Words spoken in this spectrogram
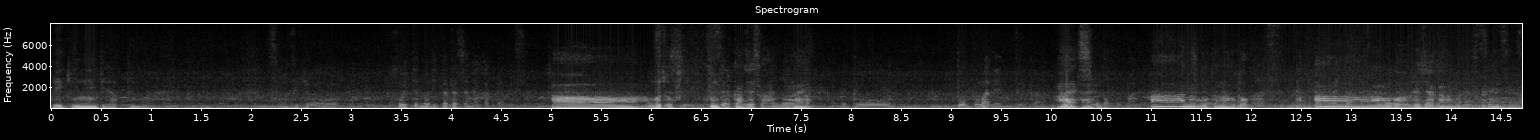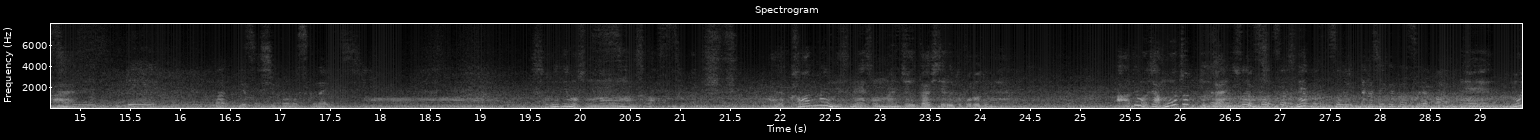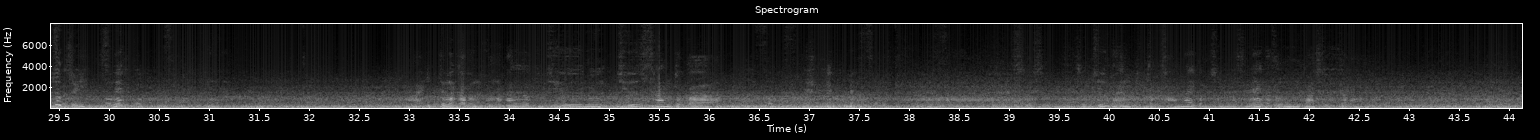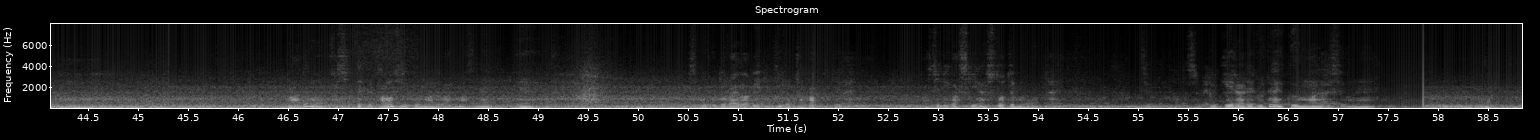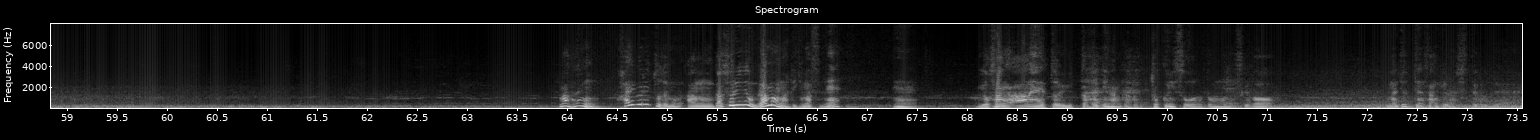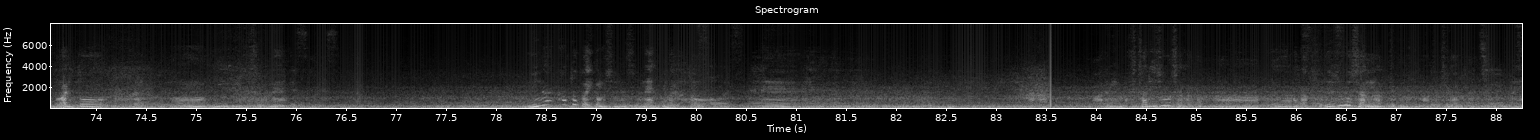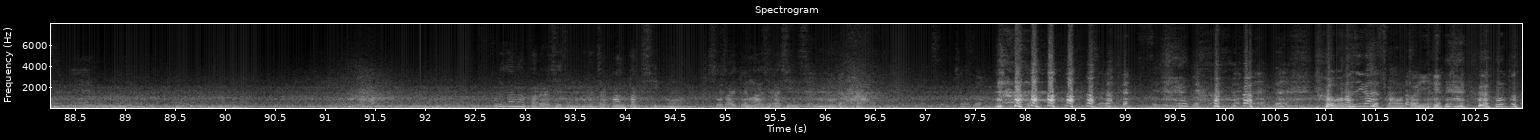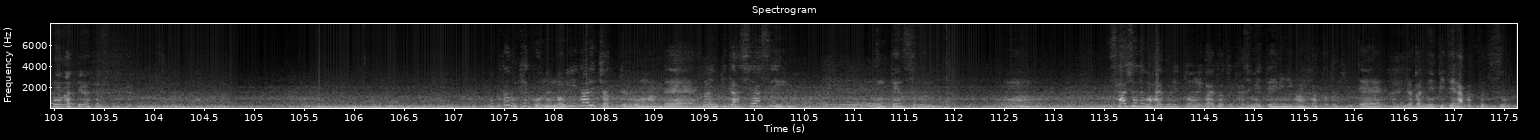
平均燃費であっても。その時もこういった乗り方じゃなかったああ、もうちょっと組んでる感じですか？あの、はい。えっと遠くまでというか、はいはいの方までああ、なるほど、なるほど。ああ、なるほど。レジャーかなんかですかね。はい。で、まあ、要するに信号も少ないですしああ、それでもそんなもんなんですか？あ、じゃあ変わんないんですね、そんなに渋滞してるところでも。あ、でもじゃあもうちょっとじゃあいいかそうもしれないですねそういった走り方をすれば、ええもうちょっといいですねでも多分この金だと12、13とか、そうですね。そうですよね。そう10代の時と変わんないかもしれないですね、ガソリンに関して言ったら。まあでも走ってて楽しい車ではありますね。ええすごくドライバビリティが高くて、走りが好きな人でも。受けられるね、車ですよね。まあでも、ハイブリッドでも、あの、ガソリンでも我慢はできますね。ええ予算が合わないと言った時なんか、はいはい特にそうだと思うんですけど、今10.3キロ走ってるんで、割と、はうん、いいですよね。田舎とかいいかもしれないですよね、割と。そうですね。ええあれ今、二人乗車だからな。これがあれがフル乗車になってくるとまた違うかもしれ違いますよね。ね。これがなんかあれらしいですね。なんかジャパンタクシーの素材と同じらしいですよね。ちょうど。同じなんですか、本当に。本当に同じなんです。僕多分結構ね、乗り慣れちゃってる方なんで、燃費出しやすい運転するんで、うん。最初でもハイブリッド乗り換えた時、初めてミニバン買った時って、やっぱり燃費出なかったですよ。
